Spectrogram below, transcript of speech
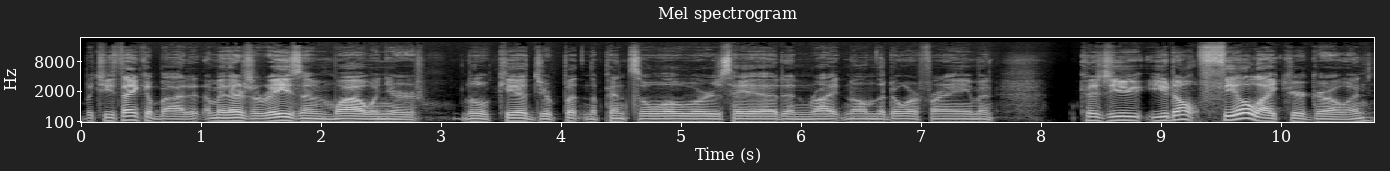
but you think about it. I mean, there's a reason why when you're little kids, you're putting the pencil over his head and writing on the door frame, and because you you don't feel like you're growing,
